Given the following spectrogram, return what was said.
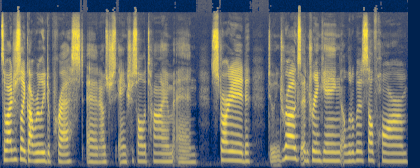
So I just like got really depressed, and I was just anxious all the time, and started doing drugs and drinking, a little bit of self harm,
